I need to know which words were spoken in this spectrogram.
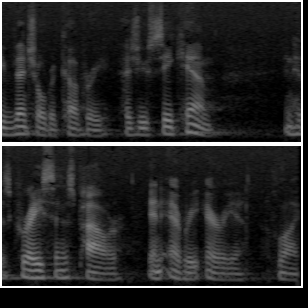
eventual recovery as you seek Him in His grace and His power in every area of life.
